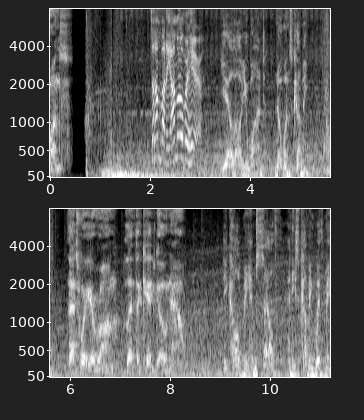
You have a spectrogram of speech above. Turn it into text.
Once. Somebody, I'm over here. Yell all you want. No one's coming. That's where you're wrong. Let the kid go now. He called me himself, and he's coming with me.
